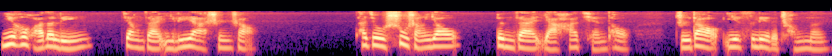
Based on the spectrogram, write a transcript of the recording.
耶和华的灵降在以利亚身上。他就束上腰，奔在雅哈前头，直到耶斯列的城门。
